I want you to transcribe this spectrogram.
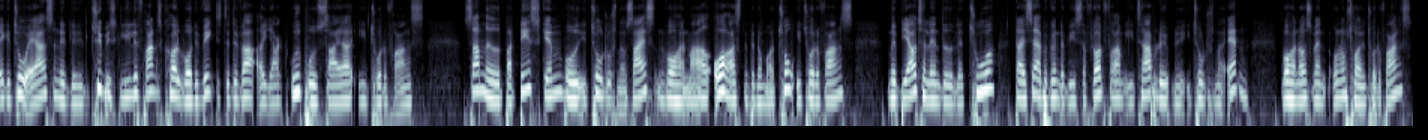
AG2R sådan et, øh, typisk lille fransk hold, hvor det vigtigste det var at jagte udbrudssejre i Tour de France. Så med Bardets gennembrud i 2016, hvor han meget overraskende blev nummer 2 i Tour de France, med bjergtalentet Latour, der især begyndte at vise sig flot frem i etabløbene i 2018, hvor han også vandt ungdomstrøjen i Tour de France.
